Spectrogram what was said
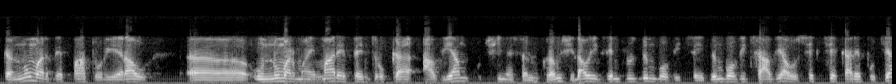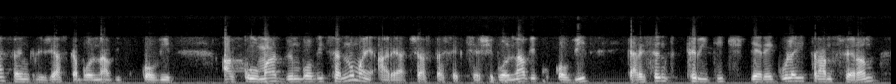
că număr de paturi erau uh, un număr mai mare pentru că aveam cu cine să lucrăm și dau exemplul Dâmboviței. Dâmbovița avea o secție care putea să îngrijească bolnavii cu COVID. Acum, Dâmbovița nu mai are această secție și bolnavii cu COVID, care sunt critici, de regulă îi transferăm uh,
